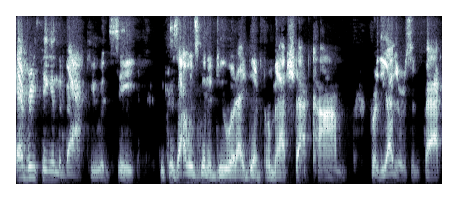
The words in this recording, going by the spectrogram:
everything in the back you would see because I was going to do what I did for match.com for the others in fact.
